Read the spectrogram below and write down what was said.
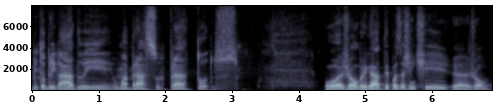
Muito obrigado e um abraço para todos. Boa, João, obrigado. Depois a gente, uh, João,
